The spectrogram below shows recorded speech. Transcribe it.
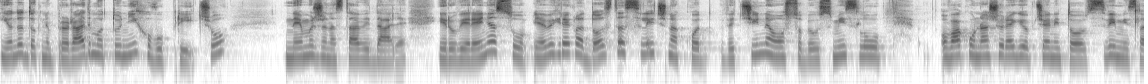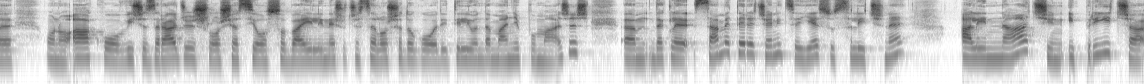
I onda dok ne proradimo tu njihovu priču, ne može nastaviti dalje. Jer uvjerenja su, ja bih rekla, dosta slična kod većine osobe u smislu ovako u našoj regiji općenito svi misle ono ako više zarađuješ lošija si osoba ili nešto će se loše dogoditi ili onda manje pomažeš. dakle, same te rečenice jesu slične, ali način i priča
